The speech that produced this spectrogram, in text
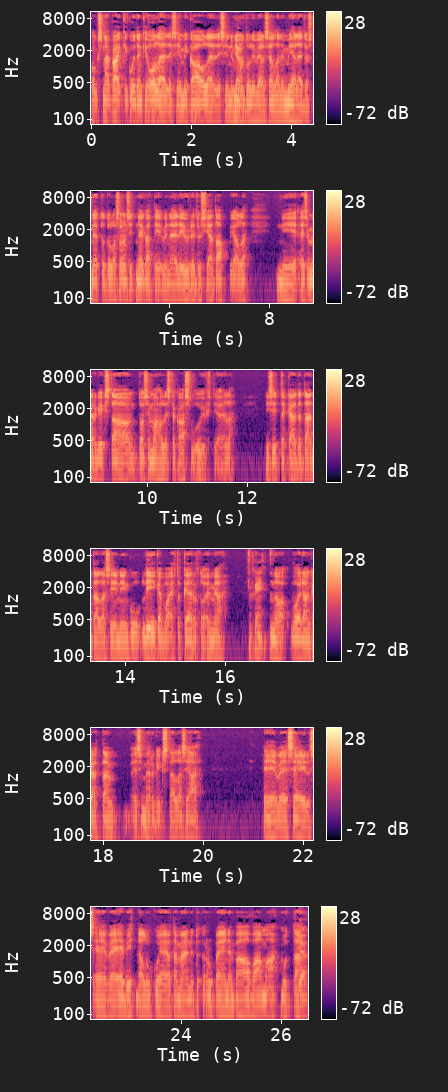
onko nämä kaikki kuitenkin oleellisia, mikä on oleellisia, niin mulla tuli vielä sellainen mieleen, että jos nettotulos on sitten negatiivinen, eli yritys jää tappiolle, niin esimerkiksi tämä on tosi mahdollista kasvuyhtiöillä, niin sitten käytetään tällaisia niin kuin liikevaihtokertoimia. Okay. No, voidaan käyttää esimerkiksi tällaisia EV Sales, EV EBITDA-lukuja, joita mä en nyt rupea enempää avaamaan, mutta Joo.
